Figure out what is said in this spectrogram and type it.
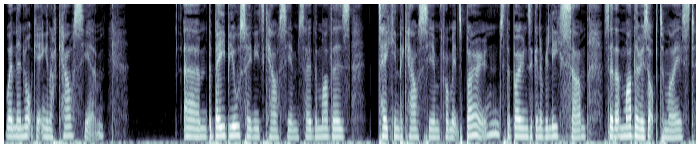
when they're not getting enough calcium um, the baby also needs calcium so the mother's taking the calcium from its bones the bones are going to release some so that mother is optimized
